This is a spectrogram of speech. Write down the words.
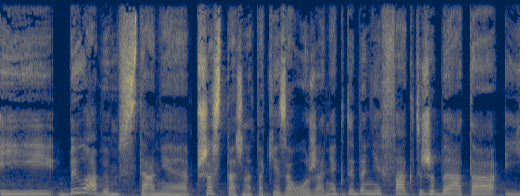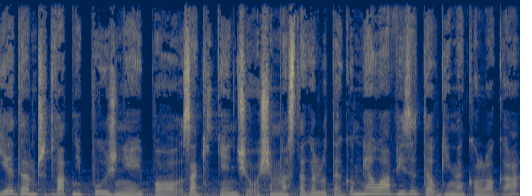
I byłabym w stanie przestać na takie założenie, gdyby nie fakt, że Beata jeden czy dwa dni później po zaginięciu, 18 lutego, miała wizytę u ginekologa,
